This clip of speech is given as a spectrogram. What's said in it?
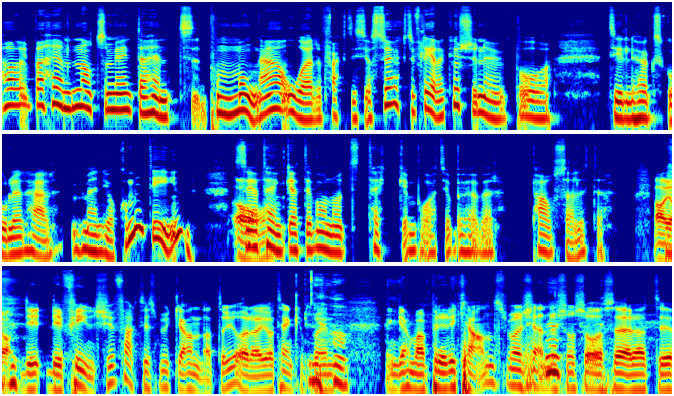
har bara hänt något som jag inte har hänt på många år faktiskt. Jag sökte flera kurser nu på, till högskolor här, men jag kom inte in. Ja. Så jag tänker att det var något tecken på att jag behöver pausa lite. Ja, ja det, det, finns ju faktiskt mycket annat att göra. Jag tänker på en, en gammal predikant som jag känner som sa så här att eh,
